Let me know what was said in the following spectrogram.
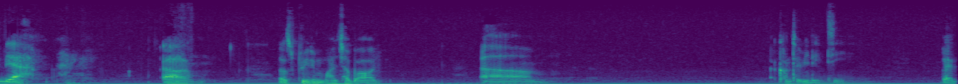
yeah, um, that's pretty much about um, accountability. But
